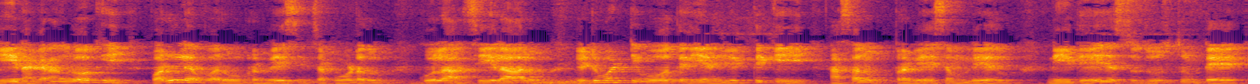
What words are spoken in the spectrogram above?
ఈ నగరంలోకి పరులెవ్వరూ ప్రవేశించకూడదు. కుల శీలాలు ఎటువంటివో తెలియని వ్యక్తికి అసలు ప్రవేశం లేదు. నీ తేజస్సు చూస్తుంటే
